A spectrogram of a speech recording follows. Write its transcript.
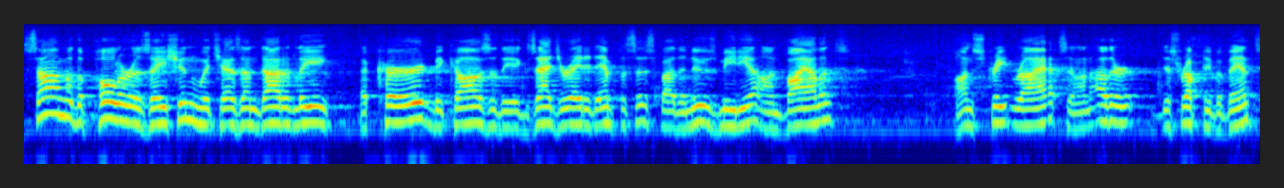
Some of the polarization which has undoubtedly occurred because of the exaggerated emphasis by the news media on violence, on street riots, and on other disruptive events.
